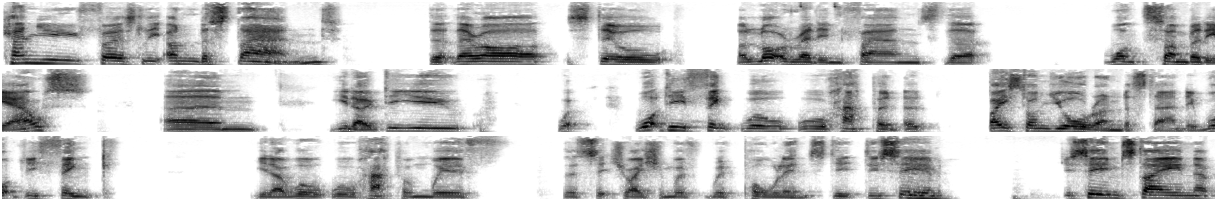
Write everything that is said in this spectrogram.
can you firstly understand that there are still a lot of Reading fans that want somebody else? Um, you know, do you what what do you think will will happen uh, based on your understanding? What do you think you know will will happen with the situation with with Paul Ince? Do, do you see him? Do you see him staying at,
